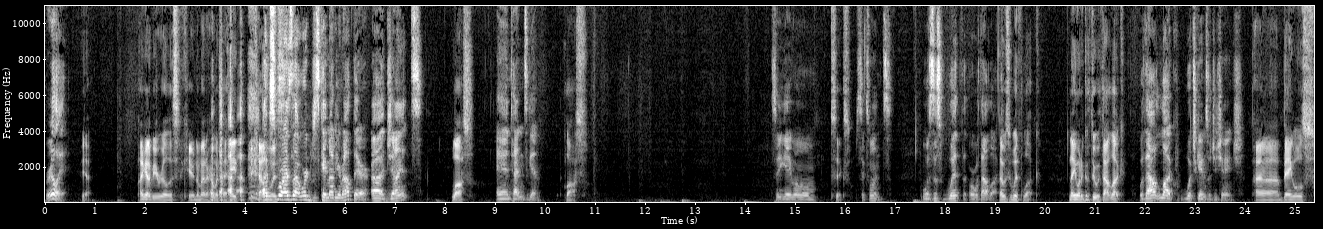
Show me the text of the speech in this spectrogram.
Really? I gotta be realistic here, no matter how much I hate the Cowboys. I'm Cowboys. surprised that word just came out of your mouth there. Uh, Giants Loss. and Titans again. Loss. So you gave them Six. six wins. Was this with or without luck? That was with luck. Now you want to go through without luck? Without luck, which games would you change? Uh, Bengals.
